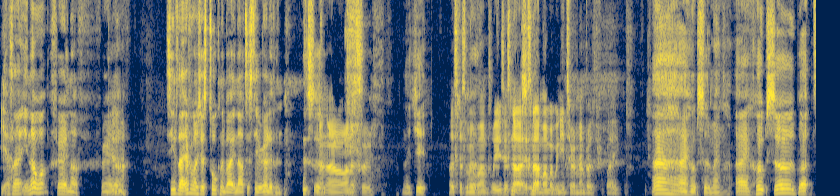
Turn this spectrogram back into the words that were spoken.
Yeah. was like, you know what? Fair enough. Fair Yeah. enough. Seems like everyone's just talking about it now to stay relevant. so I know, honestly. legit. Let's just move Yeah. on, please. It's not it's not a moment we need to remember. Like Ah, I hope so, man. I hope so. But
